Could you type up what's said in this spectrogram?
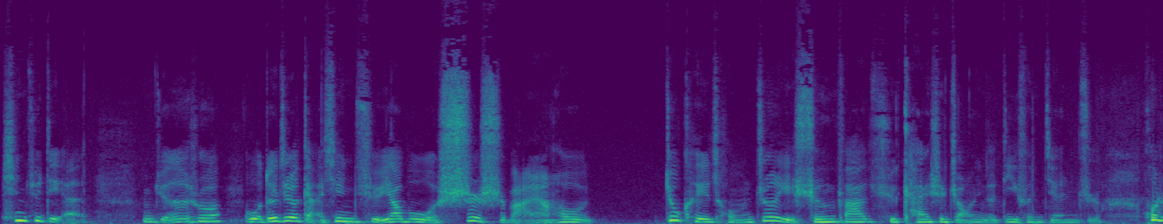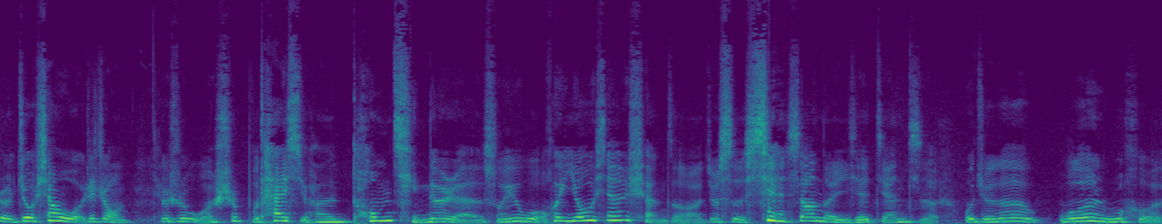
兴趣点，你觉得说我对这个感兴趣，要不我试试吧，然后。就可以从这里生发去开始找你的第一份兼职，或者就像我这种，就是我是不太喜欢通勤的人，所以我会优先选择就是线上的一些兼职。我觉得无论如何，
